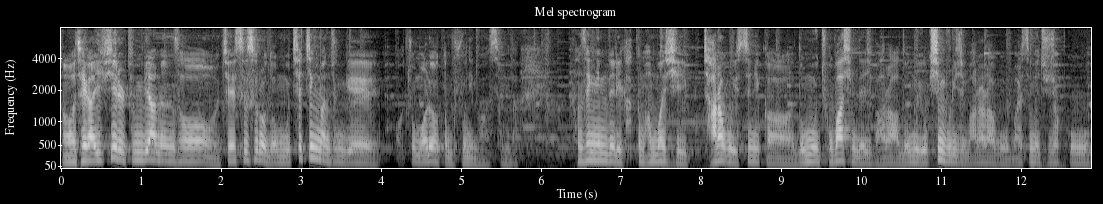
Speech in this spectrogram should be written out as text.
어, 제가 입시를 준비하면서 제 스스로 너무 채찍만 준 게 좀 어려웠던 부분인 것 같습니다. 선생님들이 가끔 한 번씩 잘하고 있으니까 너무 조바심 내지 마라, 너무 욕심 부리지 말아라고 말씀해 주셨고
